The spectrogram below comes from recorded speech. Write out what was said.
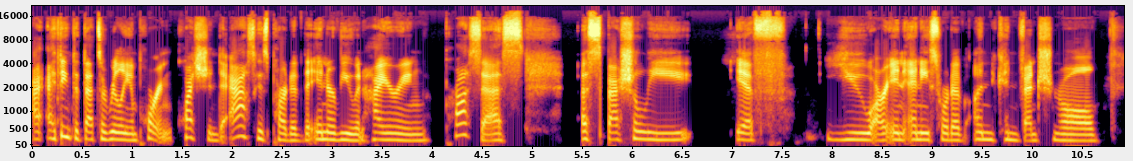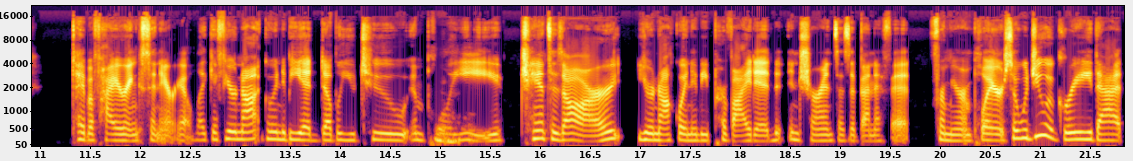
I, I, think that that's a really important question to ask as part of the interview and hiring process, especially if you are in any sort of unconventional type of hiring scenario. Like if you're not going to be a W 2 employee, mm-hmm. chances are you're not going to be provided insurance as a benefit from your employer. So would you agree that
